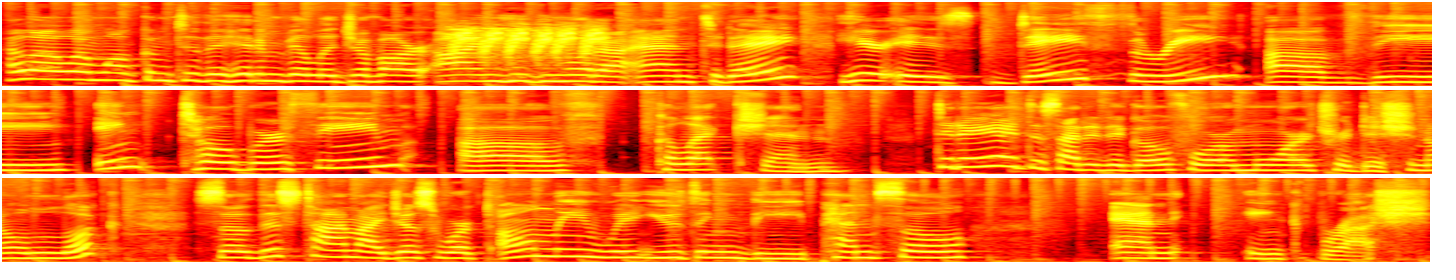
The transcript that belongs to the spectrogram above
Hello and welcome to the Hidden Village of Art. I'm Higimura and today here is day three of the Inktober theme of collection. Today I decided to go for a more traditional look. So this time I just worked only with using the pencil and ink brush.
